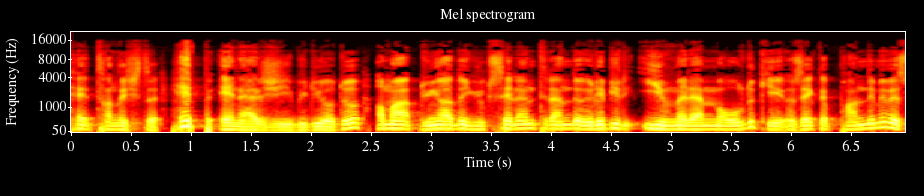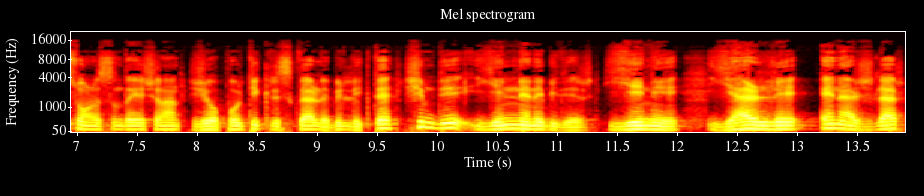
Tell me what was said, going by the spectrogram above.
tanıştı. Hep enerjiyi biliyordu ama dünyada yükselen trende öyle bir ivmelenme oldu ki özellikle pandemi ve sonrasında yaşanan jeopolitik risklerle birlikte şimdi yenilenebilir, yeni, yerli enerjiler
